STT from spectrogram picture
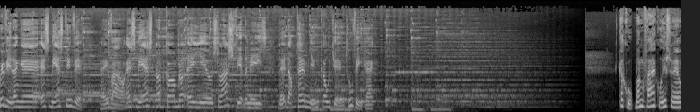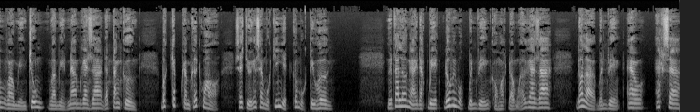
Quý vị đang nghe SBS tiếng Việt, hãy vào sbs.com.au/vietnamese để đọc thêm những câu chuyện thú vị khác. Các cuộc bắn phá của Israel vào miền Trung và miền Nam Gaza đã tăng cường, bất chấp cam kết của họ sẽ chuyển sang một chiến dịch có mục tiêu hơn. Người ta lo ngại đặc biệt đối với một bệnh viện còn hoạt động ở Gaza, đó là bệnh viện Al-Aqsa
